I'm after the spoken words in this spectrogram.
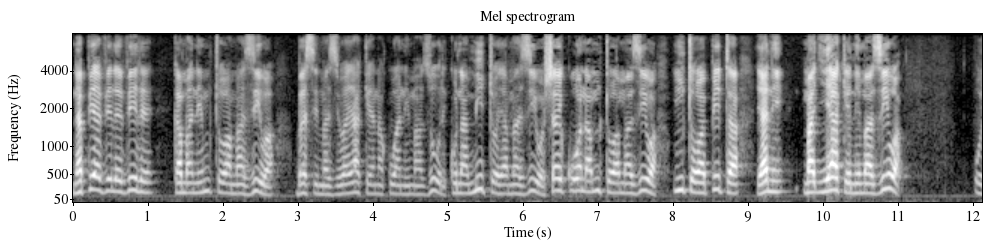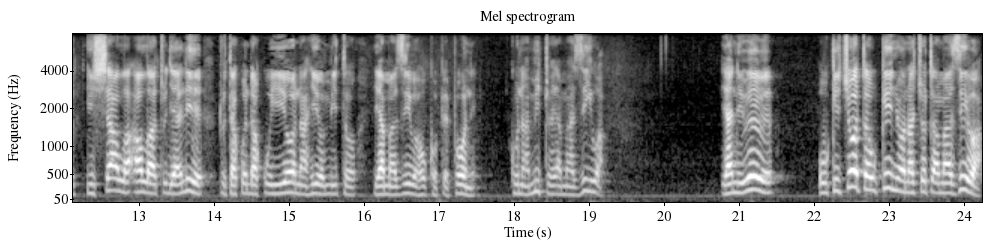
Na pia vile vile kama ni mto wa maziwa basi maziwa yake yanakuwa ni mazuri. Kuna mito ya maziwa. Shai kuona mto wa maziwa? Mto wapita yani maji yake ni maziwa. Inshallah allah atujalie tutakwenda kuiona hiyo mito ya maziwa huko peponi kuna mito ya maziwa. Yaani wewe ukichota ukinywa unachota maziwa.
